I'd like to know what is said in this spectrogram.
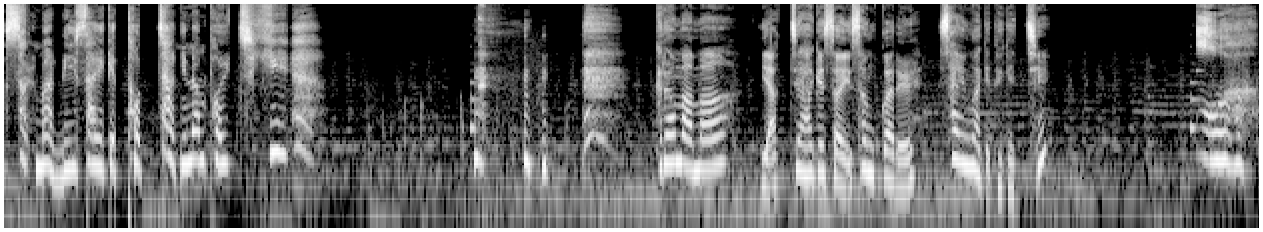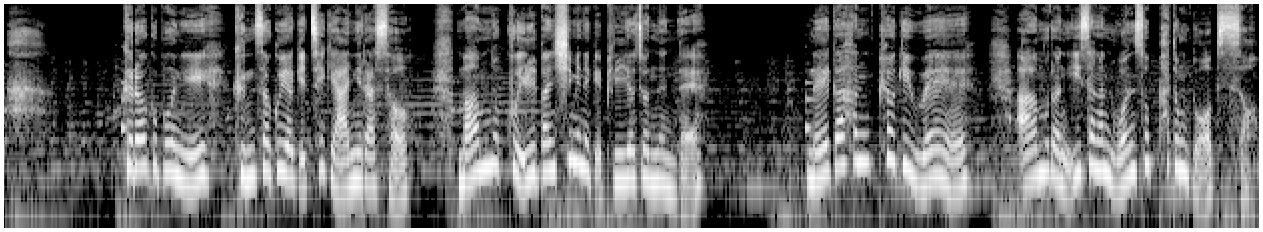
설마 리사에게 더 잔인한 벌칙이 그럼 아마 약제학에서의 성과를 사용하게 되겠지? 우와 그러고 보니 금서구역의 책이 아니라서 마음 놓고 일반 시민에게 빌려줬는데 내가 한 표기 외에 아무런 이상한 원소 파동도 없어.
